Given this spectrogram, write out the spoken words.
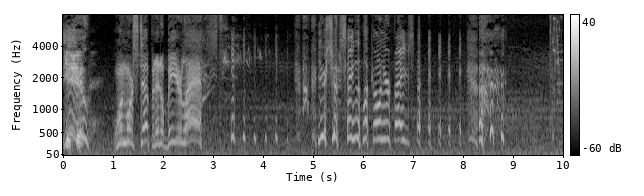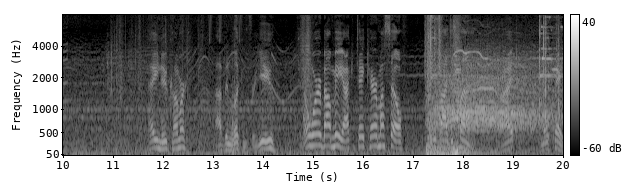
You can't shit. You! One more step and it'll be your last. you should have seen the look on your face. hey, newcomer. I've been looking for you. Don't worry about me. I can take care of myself. I'll get just fine. All right? I'm okay.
